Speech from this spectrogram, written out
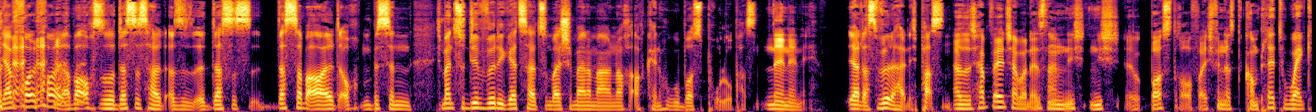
Ja, voll, voll. Aber auch so, das ist halt, also äh, das ist, das ist aber halt auch ein bisschen. Ich meine, zu dir würde jetzt halt zum Beispiel meiner Meinung nach auch kein Hugo Boss Polo passen. nee, nee, nee. Ja, das würde halt nicht passen. Also ich habe welche, aber da ist dann nicht, nicht äh, Boss drauf, weil ich finde das komplett wack.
